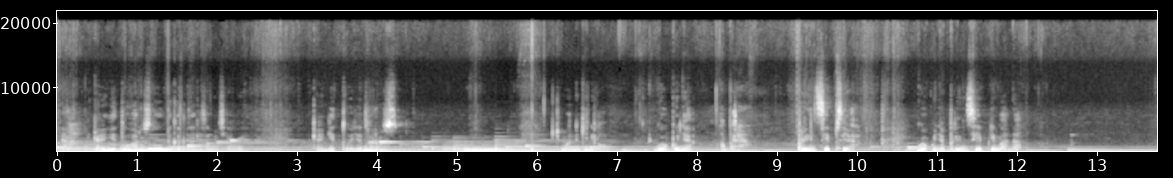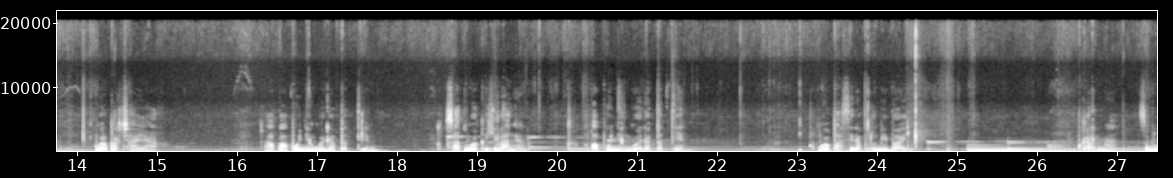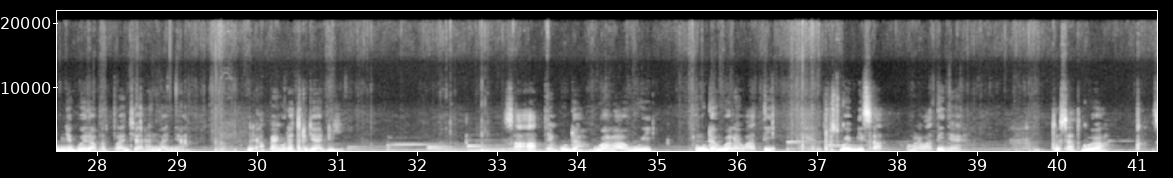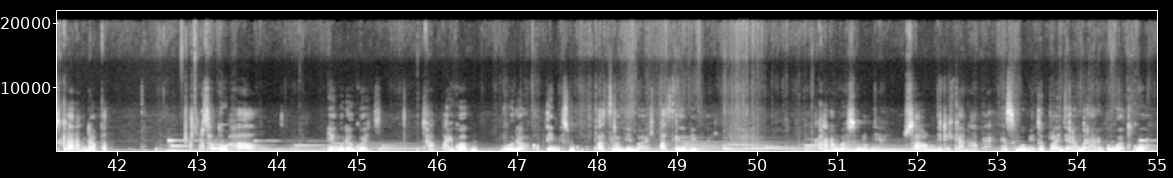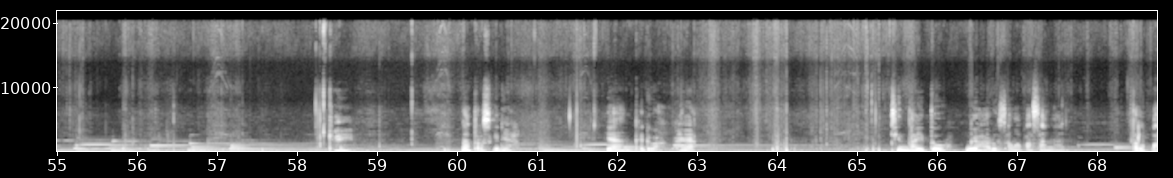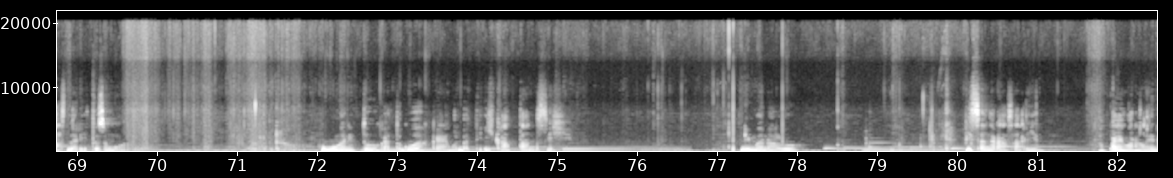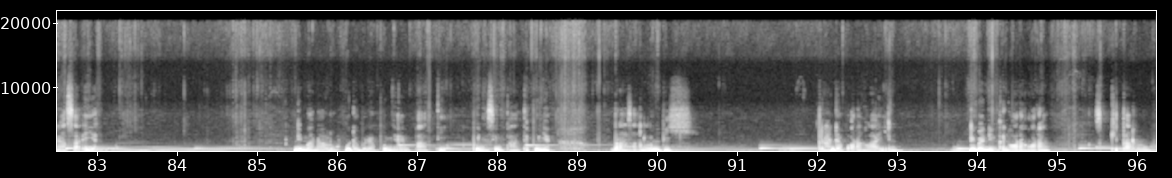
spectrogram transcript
Ya kayak gitu harus lu deket lagi sama cewek. Kayak gitu aja terus. Cuman gini loh gue punya apa ya prinsip sih ya. Gue punya prinsip di mana gue percaya apa pun yang gue dapetin saat gue kehilangan apa pun yang gue dapetin gue pasti dapat lebih baik. Karena sebelumnya gue dapat pelajaran banyak dari apa yang udah terjadi. Saat yang udah gue lalui yang udah gue lewati terus gue bisa melewatinya. Terus saat gue sekarang dapat satu hal yang udah gue capai gue gue udah optimis pasti lebih baik pasti lebih baik karena gue sebelumnya selalu menjadikan apa ya yang sebelumnya itu pelajaran berharga buat gue. Oke. Nah terus gini ya. Yang kedua kayak cinta itu gak harus sama pasangan. Terlepas dari itu semua. Hubungan itu kata gue kayak melibatkan ikatan sih. Di mana lu bisa ngerasain apa yang orang lain rasain. Di mana lu benar-benar punya empati punya simpati punya perasaan lebih terhadap orang lain dibandingkan orang-orang sekitar lu.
